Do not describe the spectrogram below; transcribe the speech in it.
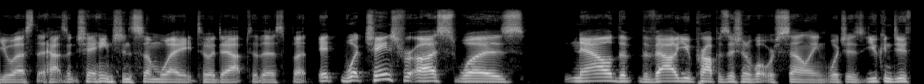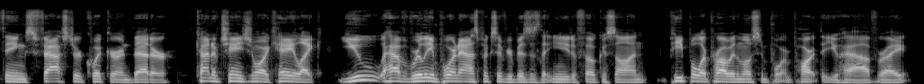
U.S. that hasn't changed in some way to adapt to this. But it, what changed for us was now the the value proposition of what we're selling, which is you can do things faster, quicker, and better. Kind of changed more like, hey, like you have really important aspects of your business that you need to focus on. People are probably the most important part that you have, right?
